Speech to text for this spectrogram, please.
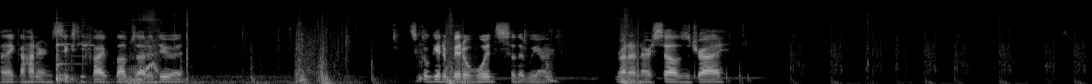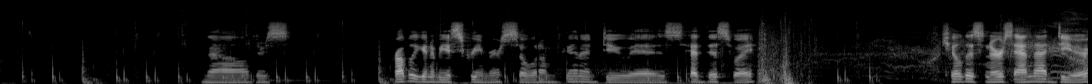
I think 165 clubs ought to do it. Let's go get a bit of wood so that we aren't running ourselves dry. Now, there's probably going to be a screamer, so what I'm going to do is head this way. Kill this nurse and that deer.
